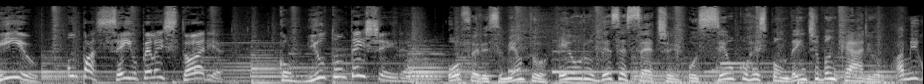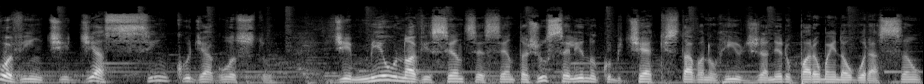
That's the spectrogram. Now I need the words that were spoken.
Rio, um passeio pela história. Com Milton Teixeira. Oferecimento Euro 17, o seu correspondente bancário. Amigo ouvinte, dia 5 de agosto de 1960, Juscelino Kubitschek estava no Rio de Janeiro para uma inauguração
